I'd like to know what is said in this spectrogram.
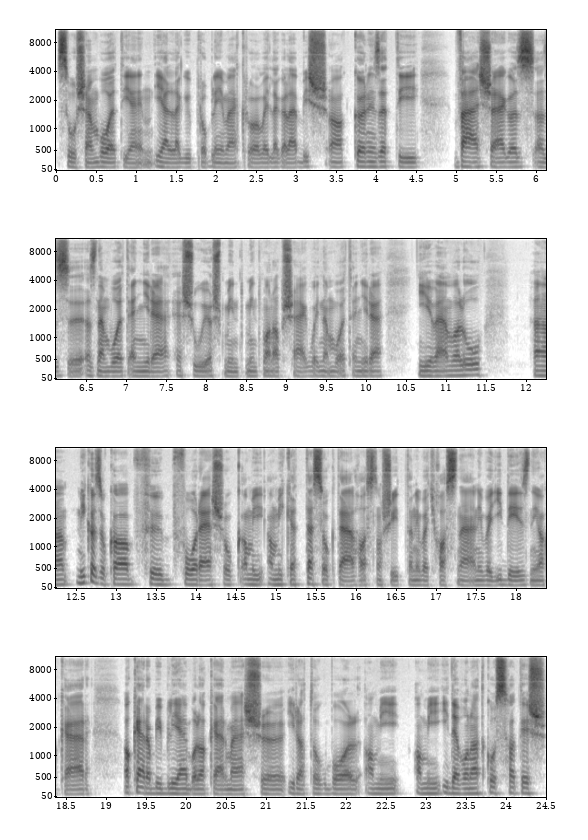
szó sem volt ilyen jellegű problémákról, vagy legalábbis a környezeti válság az, az, az nem volt ennyire súlyos, mint, mint manapság, vagy nem volt ennyire nyilvánvaló. Mik azok a főbb források, ami, amiket te szoktál hasznosítani, vagy használni, vagy idézni akár, akár a Bibliából, akár más iratokból, ami, ami ide vonatkozhat, és,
